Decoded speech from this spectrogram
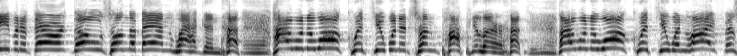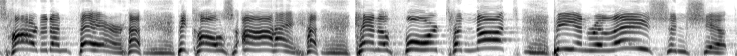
even if there aren't those on the bandwagon. I want to walk with you when it's unpopular. I want to walk with you when life is hard and unfair because I can afford to not be in relationship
